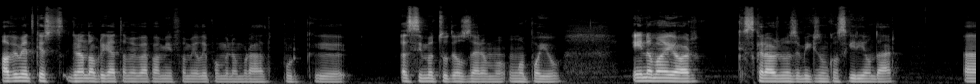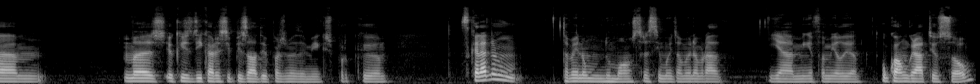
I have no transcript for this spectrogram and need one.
Obviamente que este grande obrigado também vai para a minha família e para o meu namorado, porque acima de tudo eles deram um, apoio ainda maior que se calhar os meus amigos não conseguiriam dar. Um, mas eu quis dedicar este episódio para os meus amigos porque se calhar não, também não demonstro assim muito ao meu namorado e à minha família o quão grato eu sou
